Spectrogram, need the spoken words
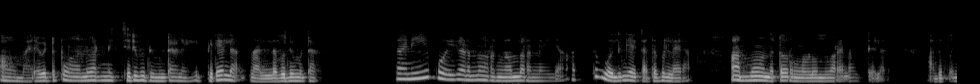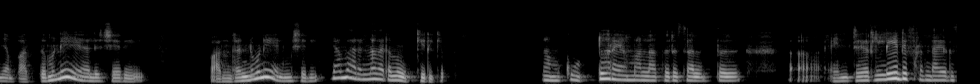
അവന്മാരെ വിട്ട് പോകാന്ന് പറഞ്ഞാൽ ഇച്ചിരി ബുദ്ധിമുട്ടാണ്. ഇത്തിരി അല്ല നല്ല ബുദ്ധിമുട്ടാ. തനിയെ പോയി കിടന്ന് ഉറങ്ങാൻ പറഞ്ഞു കഴിഞ്ഞാൽ അതുപോലും കേൾക്കാത്ത പിള്ളേരാ. അമ്മ വന്നിട്ട് ഉറങ്ങുള്ളൂ എന്ന് പറയുന്ന കുട്ടികൾ അതിപ്പോൾ ഞാൻ പത്ത് മണി ആയാലും ശരി പന്ത്രണ്ട് മണി ആയാലും ശരി ഞാൻ വരണ വരെ നോക്കിയിരിക്കും. നമുക്ക് ഒട്ടും അറിയാൻ പാടില്ലാത്തൊരു സ്ഥലത്ത് എന്റയർലി ഡിഫറെന്റ് ആയ ഒരു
